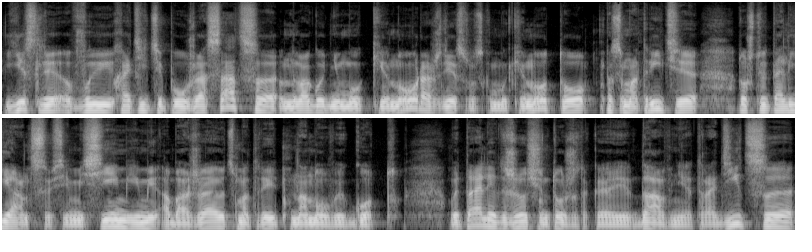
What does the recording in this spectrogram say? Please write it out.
если вы хотите поужасаться, новогоднему кино, рождественскому кино, то посмотрите то, что итальянцы всеми семьями обожают смотреть на Новый год. В Италии это же очень тоже такая давняя традиция.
